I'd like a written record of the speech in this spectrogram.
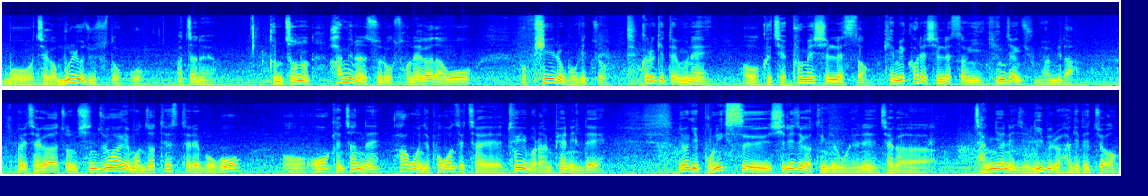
뭐 제가 물려줄 수도 없고 맞잖아요. 그럼 저는 하면 할수록 손해가 나고 뭐 피해를 보겠죠. 그렇기 때문에 어, 그 제품의 신뢰성 케미컬의 신뢰성이 굉장히 중요합니다. 제가 좀 신중하게 먼저 테스트를 해보고 어, 어, 괜찮네 하고 이제 보건세차에 투입을 한 편인데 여기 보닉스 시리즈 같은 경우에는 제가 작년에 이제 리뷰를 하게 됐죠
